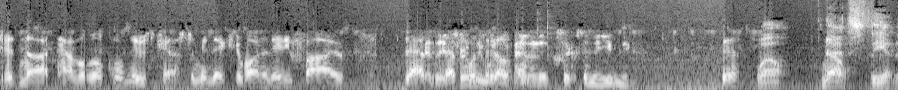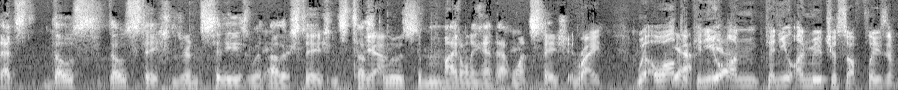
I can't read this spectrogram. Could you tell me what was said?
did not have a local newscast. I mean, they came on in '85. That, And they that's certainly one thing wouldn't have had it at six in the evening. Yeah. Well, that's the that's those those stations are in cities with other stations. Tuscaloosa might only have that one station. Right. Well, Walter, Yeah. can you Yeah. un, can you unmute yourself, please? And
